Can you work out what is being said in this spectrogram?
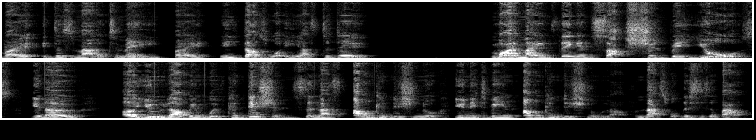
Right? It doesn't matter to me, right? He does what he has to do. My main thing and such should be yours, you know. Are you loving with conditions? And that's unconditional. You need to be in unconditional love. And that's what this is about.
